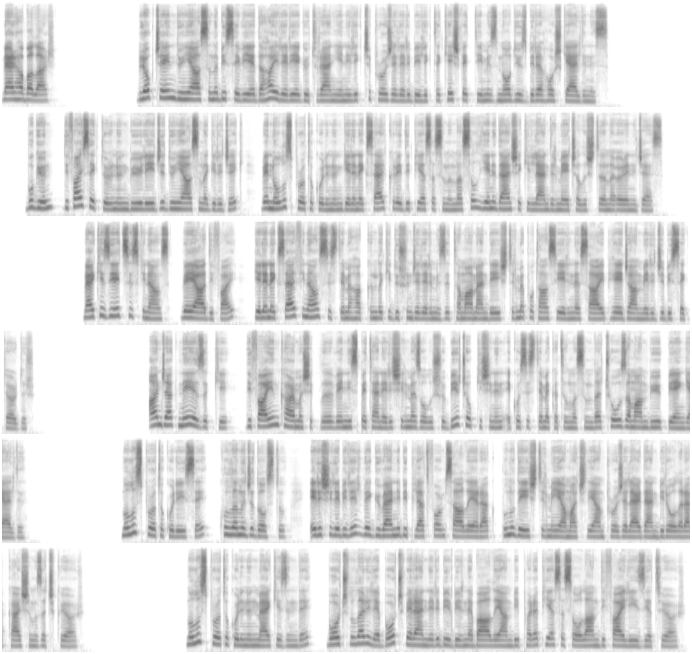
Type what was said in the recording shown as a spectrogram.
Merhabalar. Blockchain dünyasını bir seviye daha ileriye götüren yenilikçi projeleri birlikte keşfettiğimiz Node 101'e hoş geldiniz. Bugün, DeFi sektörünün büyüleyici dünyasına girecek ve Nolus protokolünün geleneksel kredi piyasasını nasıl yeniden şekillendirmeye çalıştığını öğreneceğiz. Merkeziyetsiz finans veya DeFi, geleneksel finans sistemi hakkındaki düşüncelerimizi tamamen değiştirme potansiyeline sahip heyecan verici bir sektördür. Ancak ne yazık ki, DeFi'nin karmaşıklığı ve nispeten erişilmez oluşu birçok kişinin ekosisteme katılmasında çoğu zaman büyük bir engeldi. Nolus protokolü ise, kullanıcı dostu, erişilebilir ve güvenli bir platform sağlayarak bunu değiştirmeyi amaçlayan projelerden biri olarak karşımıza çıkıyor. Nolus protokolünün merkezinde, borçlular ile borç verenleri birbirine bağlayan bir para piyasası olan DeFi Lease yatıyor.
